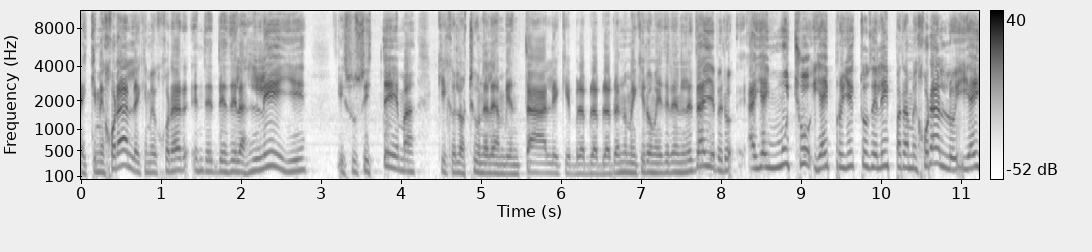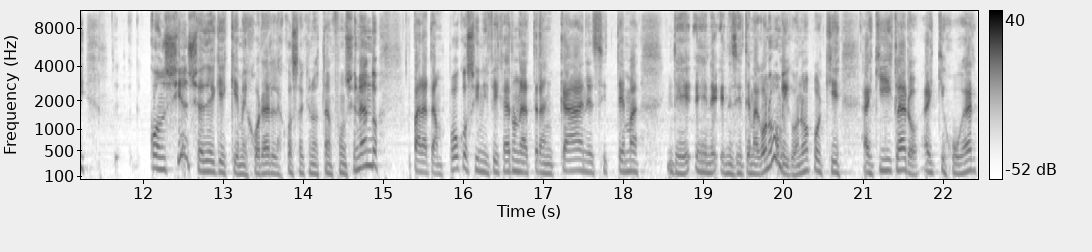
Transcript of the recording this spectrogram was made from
Hay que mejorarla, hay que mejorar desde las leyes y su sistema, que los tribunales ambientales, que bla, bla, bla, bla, no me quiero meter en el detalle, pero ahí hay mucho y hay proyectos de ley para mejorarlo y hay conciencia de que hay que mejorar las cosas que no están funcionando para tampoco significar una trancada en el sistema de, en, el sistema económico, ¿no? Porque aquí, claro, hay que jugar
